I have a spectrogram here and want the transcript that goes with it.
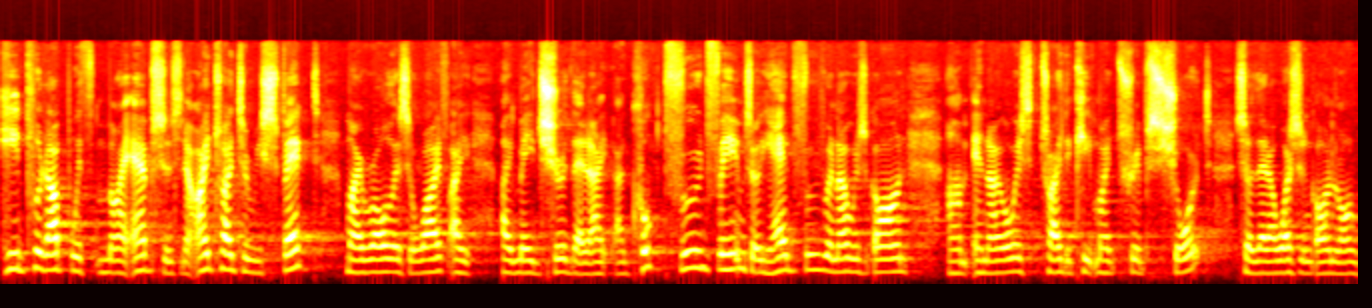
he put up with my absence. Now, I tried to respect my role as a wife. I, I made sure that I, I cooked food for him so he had food when I was gone. Um, and I always tried to keep my trips short so that I wasn't gone a long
